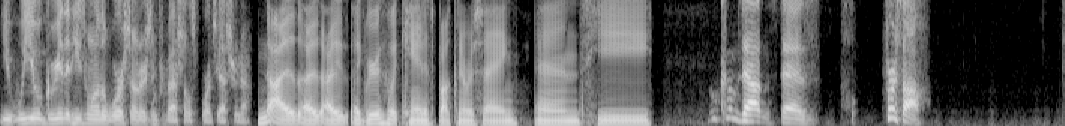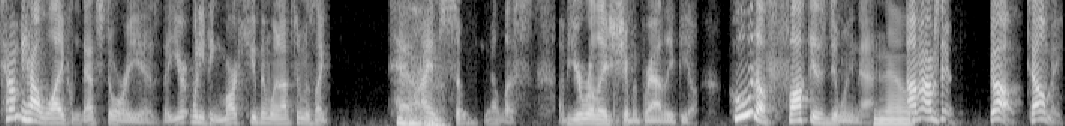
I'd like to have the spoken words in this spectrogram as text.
You, will you agree that he's one of the worst owners in professional sports? Yes or no? no, I, I I agree with what Candace Buckner was saying, and he Who comes out and says, first off, tell me how likely that story is. That you're. What do you think? Mark Cuban went up to him and was like, Ted, I am so jealous of your relationship with Bradley Beal. Who the fuck is doing that? no, I'm, I'm saying, go tell me.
